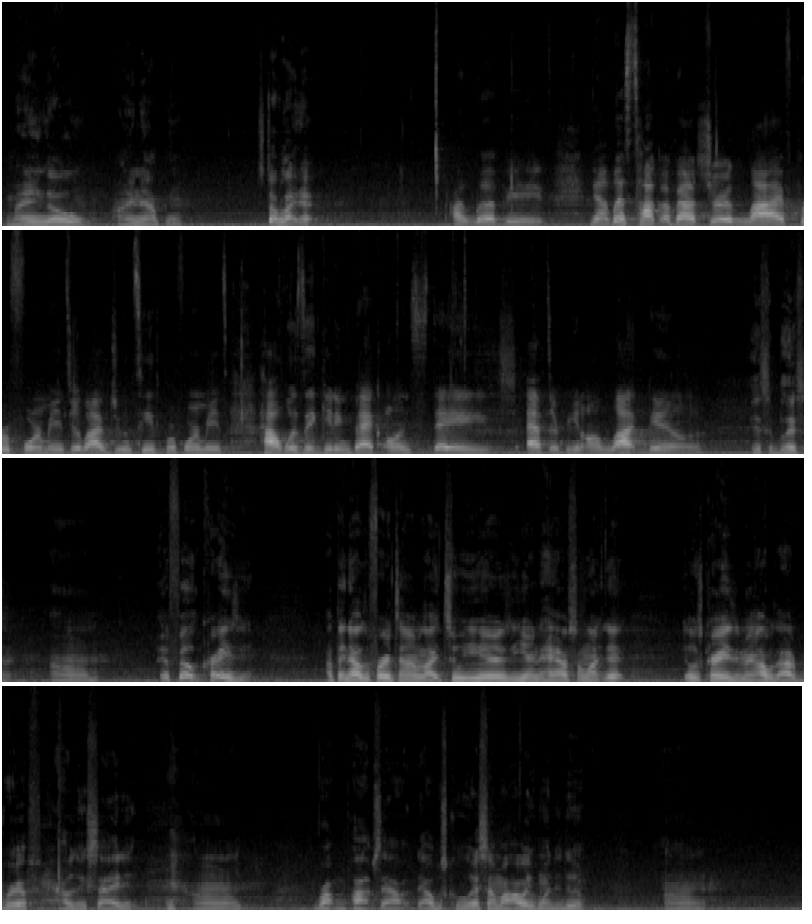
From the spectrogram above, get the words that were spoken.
mango, pineapple, stuff like that. I love it. Now let's talk about your live performance, your live Juneteenth performance. How was it getting back on stage after being on lockdown? It's a blessing. Um, it felt crazy. I think that was the first time in like two years, a year and a half, something like that. It was crazy, man. I was out of breath. I was excited. Um, brought my pops out. That was cool. That's something I always wanted to do. Um,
